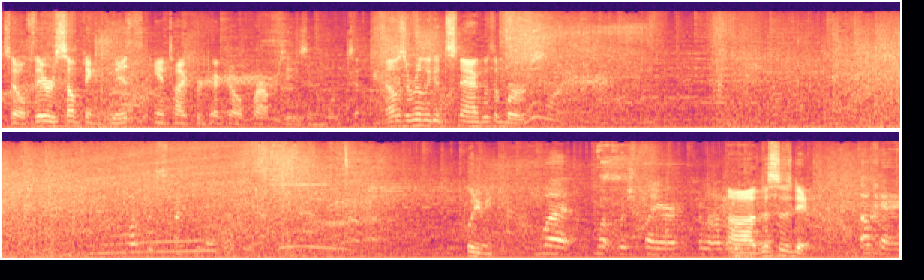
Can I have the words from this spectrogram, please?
So if there's something with anti-projectile properties, then it works out. That was a really good snag with a burst. What do you mean? What, what, which player? Uh, this is Dave. Okay.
